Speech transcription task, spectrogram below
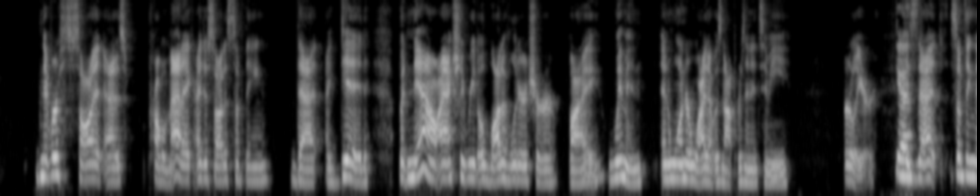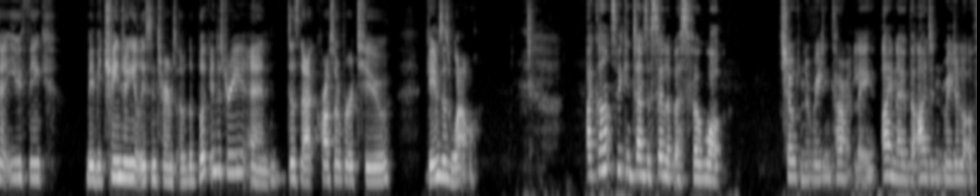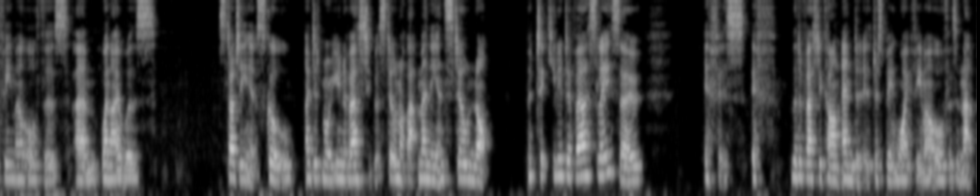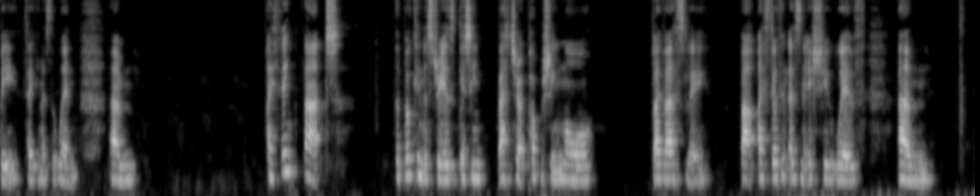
never saw it as problematic. I just saw it as something that I did. But now I actually read a lot of literature by women and wonder why that was not presented to me earlier. Yeah. Is that something that you think maybe changing at least in terms of the book industry and does that cross over to games as well i can't speak in terms of syllabus for what children are reading currently i know that i didn't read a lot of female authors um, when i was studying at school i did more at university but still not that many and still not particularly diversely so if it's if the diversity can't end at it just being white female authors and that be taken as the win. Um, I think that the book industry is getting better at publishing more diversely, but I still think there's an issue with um,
